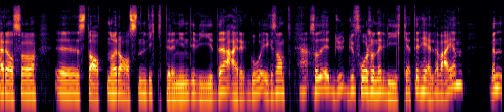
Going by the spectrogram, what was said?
er altså uh, staten og rasen viktigere enn individet, ergo, ikke sant. Ja. Så det, du, du får sånne likheter hele veien. Men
